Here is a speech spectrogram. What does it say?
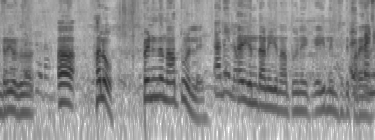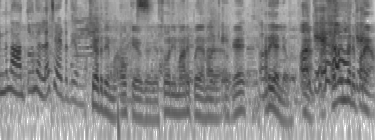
ഇന്റർവ്യൂ എടുക്കുന്ന? ഹലോ പെണ്ണിന്റെ നാത്തൂനല്ലേ? അതെല്ലോ ഏയ്, എന്താണ് ഈ നാത്തൂനെ ഈ നിമിഷത്തിൽ പറയാൻ? പെണ്ണിന്റെ നാത്തൂനല്ല ചേട്ടത്തിയമ്മ. ചേട്ടത്തിയമ്മ. Okay okay okay. സോറി മാറിപ്പോയാണ്. ഓക്കെ. അറിയാലോ? പറയാം?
